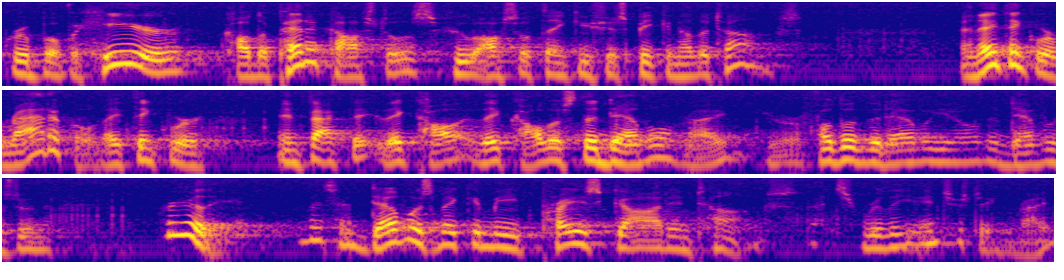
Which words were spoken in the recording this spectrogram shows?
group over here called the Pentecostals who also think you should speak in other tongues. And they think we're radical. They think we're, in fact, they, they, call, it, they call us the devil, right? You're full of the devil, you know, the devil's doing that. Really? The devil is making me praise God in tongues. That's really interesting, right?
